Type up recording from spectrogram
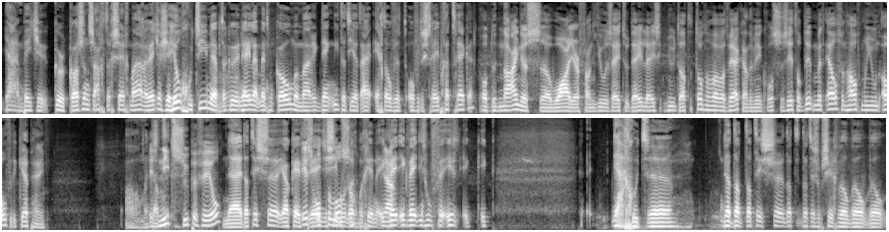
ja, een beetje Kirk Cousins-achtig, zeg maar. Weet je, als je een heel goed team hebt, dan kun je een hele eind met hem komen. Maar ik denk niet dat hij het echt over de, over de streep gaat trekken. Op de Niners wire van USA Today lees ik nu dat er toch nog wel wat werk aan de winkel is. Ze zitten op dit moment 11,5 miljoen over de cap heen. Oh, maar is dat... niet superveel. Nee, dat is... Uh, ja, oké, okay, agency moet nog beginnen. Ik, ja. weet, ik weet niet hoeveel... Is, ik, ik... Ja, goed. Uh, dat, dat, dat, is, uh, dat, dat is op zich wel... wel, wel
